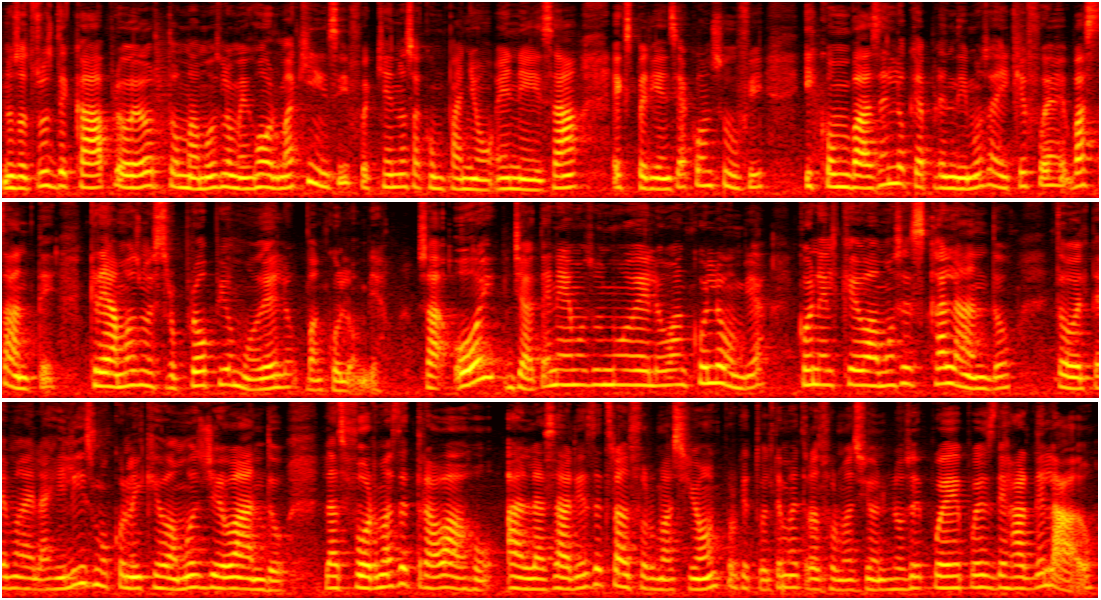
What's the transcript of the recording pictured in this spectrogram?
Nosotros de cada proveedor tomamos lo mejor. McKinsey fue quien nos acompañó en esa experiencia con Sufi y con base en lo que aprendimos ahí, que fue bastante, creamos nuestro propio modelo Bancolombia. O sea, hoy ya tenemos un modelo Bancolombia con el que vamos escalando todo el tema del agilismo, con el que vamos llevando las formas de trabajo a las áreas de transformación, porque todo el tema de transformación no se puede pues dejar de lado,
